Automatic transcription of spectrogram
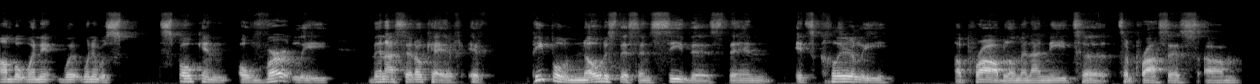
Um, but when it when it was spoken overtly, then I said, okay, if if people notice this and see this, then it's clearly a problem, and I need to to process, um,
